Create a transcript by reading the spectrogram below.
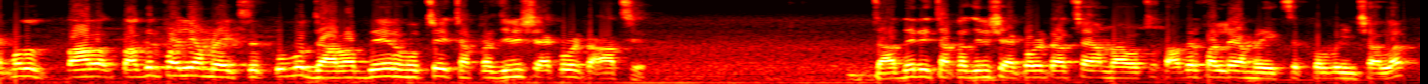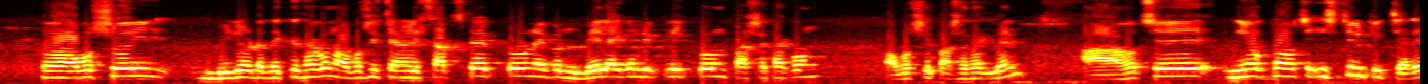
একমাত্র তারা, তাদের ফাইলে আমরা অ্যাকসেপ্ট করব। যাদের হচ্ছে এই চারটা জিনিস অ্যাকুরেট আছে, যাদের এই চারটা জিনিস অ্যাকোরেট আছে, আমরা হচ্ছে তাদের ফাইলটাই আমরা অ্যাকসেপ্ট করব ইনশাল্লাহ তো অবশ্যই ভিডিওটা দেখতে থাকুন, অবশ্যই চ্যানেলটি সাবস্ক্রাইব করুন এবং বেল আইকনটি ক্লিক করুন, পাশে থাকুন, অবশ্যই পাশে থাকবেন। আর হচ্ছে নিয়োগটা হচ্ছে স্টিল পিকচারে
